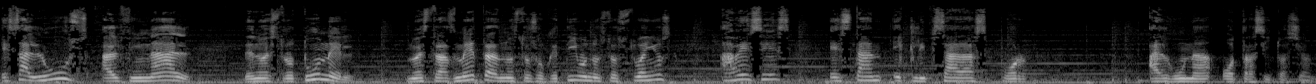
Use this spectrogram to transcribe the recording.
Esa luz al final de nuestro túnel, nuestras metas, nuestros objetivos, nuestros sueños, a veces están eclipsadas por alguna otra situación.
